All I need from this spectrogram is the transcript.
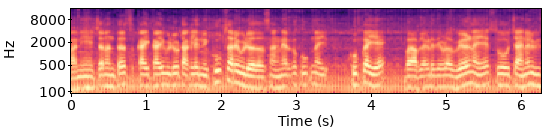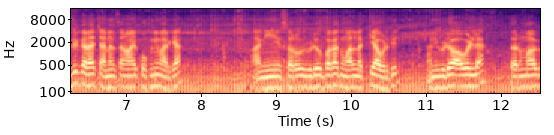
आणि ह्याच्यानंतरच काही काही व्हिडिओ टाकलेत मी. खूप सारे व्हिडिओ आता सांगण्यासारखं खूप नाही खूप काही आहे पण आपल्याकडे तेवढा वेळ नाही आहे. सो चॅनल व्हिजिट करा. चॅनलचं नाव आहे कोकणी मार्ग्या. आणि सर्व व्हिडिओ बघा. तुम्हाला नक्की आवडतील. आणि व्हिडिओ आवडल्या तर मग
